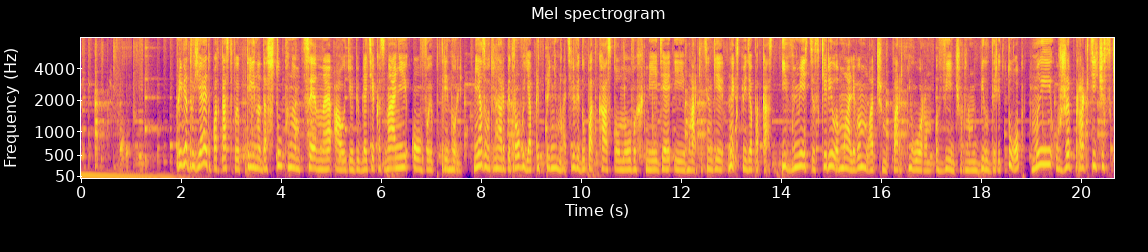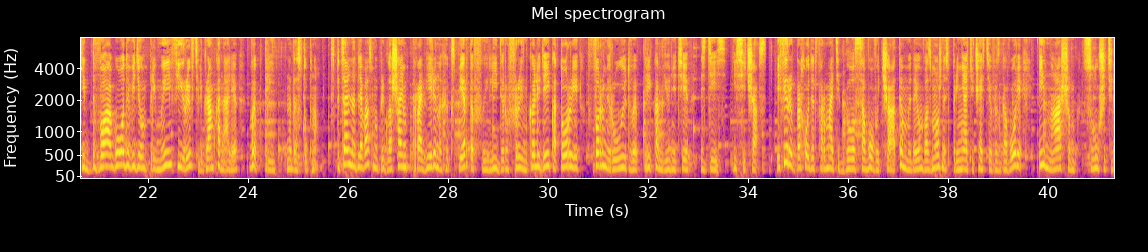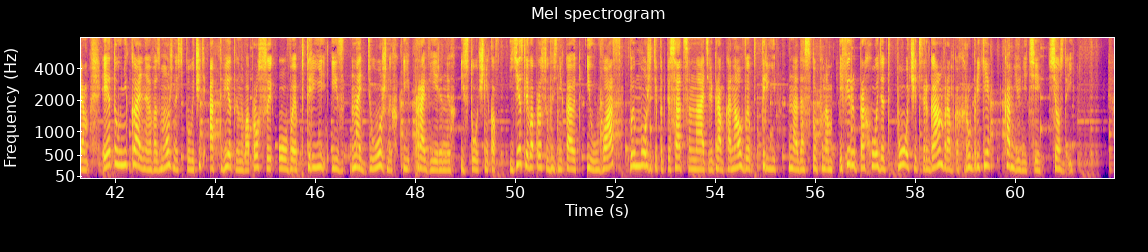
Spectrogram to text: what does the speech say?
Привет, друзья! Это подкаст Web3 на доступном. Ценная аудиобиблиотека знаний о Web 3.0. Меня зовут Ильнара Петрова, я предприниматель, веду подкаст о новых медиа и маркетинге Next Media Podcast. И вместе с Кириллом Малевым, младшим партнером в венчурном билдере ТОП, мы уже практически два года ведем прямые эфиры в телеграм-канале Web3 на доступном. Специально для вас мы приглашаем проверенных экспертов и лидеров рынка, людей, которые формируют веб Web3 комьюнити здесь и сейчас. Эфиры проходят в формате голосового чата. Мы даем возможность принять участие в разговоре и нашим слушателям. И это уникальная возможность получить ответы на вопросы о Web3 из надежных и проверенных источников. Если вопросы возникают и у вас, вы можете подписаться на телеграм-канал Web3 на доступном. Эфиры проходят по четвергам в рамках рубрики «Комьюнити Сёздой».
